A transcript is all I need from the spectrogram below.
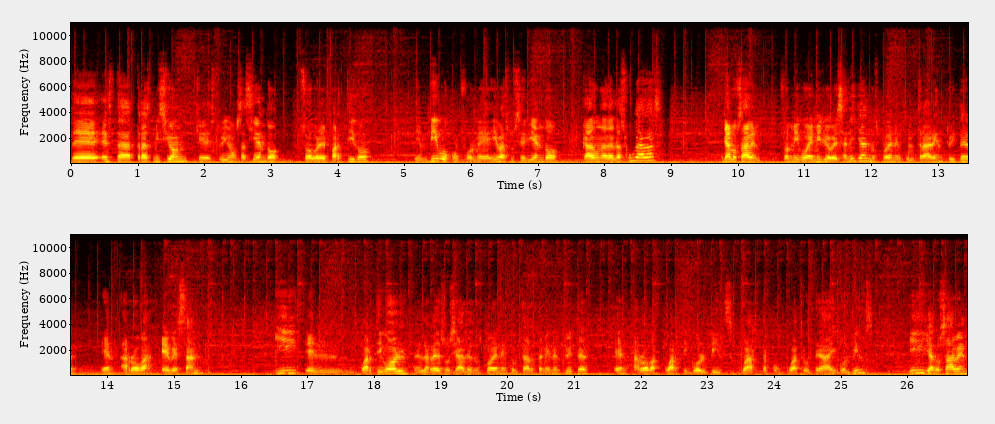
de esta transmisión que estuvimos haciendo sobre el partido en vivo conforme iba sucediendo cada una de las jugadas. Ya lo saben, su amigo Emilio Besanilla. Nos pueden encontrar en Twitter en arroba evesan. Y el cuartigol en las redes sociales nos pueden encontrar también en Twitter en arroba cuartigolbills. Cuarta con 4TA y golbills. Y ya lo saben,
